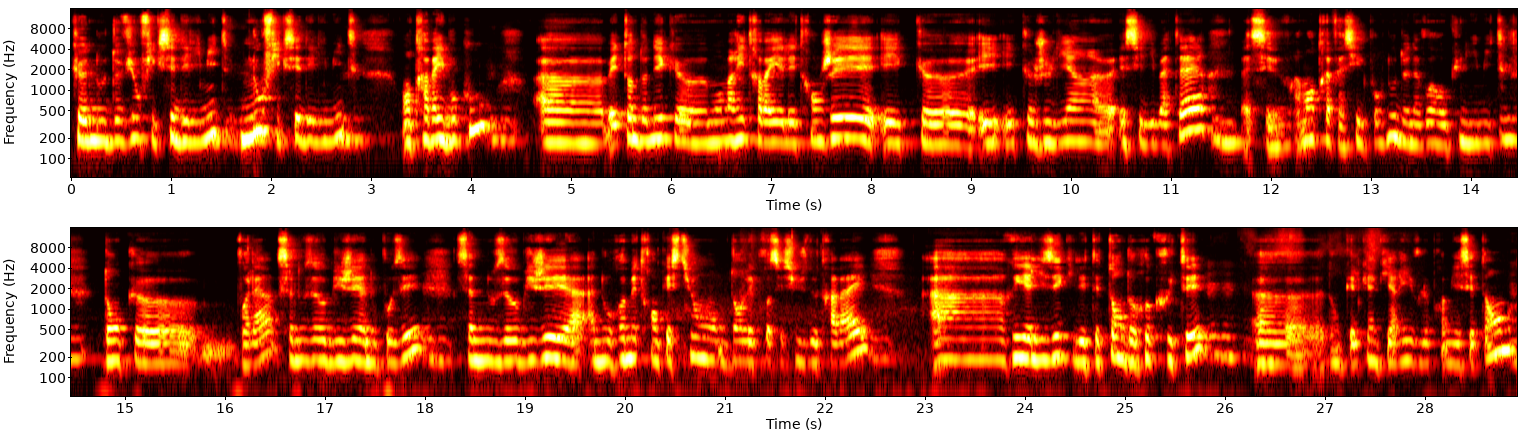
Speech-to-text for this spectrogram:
que nous devions fixer des limites, nous fixer des limites. Mm-hmm on travaille beaucoup. Euh, bah, étant donné que mon mari travaille à l'étranger et que, et, que Julien euh, est célibataire, mhm. bah, c'est vraiment très facile pour nous de n'avoir aucune limite. Mhm. Donc euh, voilà, ça nous a obligés à nous poser, ça nous a obligés à, nous remettre en question dans les processus de travail, a réalisé qu'il était temps de recruter, mhm. euh, donc quelqu'un qui arrive le 1er septembre. Mhm.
